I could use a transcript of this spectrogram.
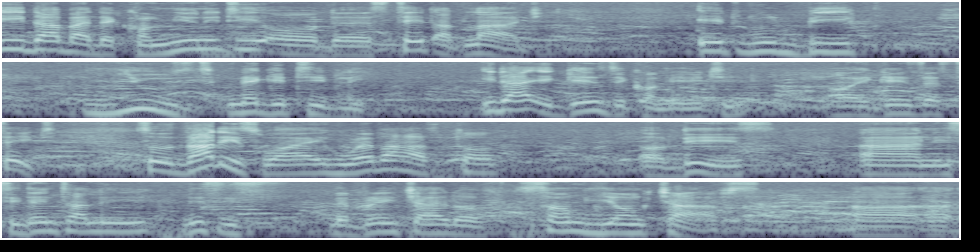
either by the community or the state at large, it will be used negatively, either against the community or against the state. So that is why whoever has thought of this, and incidentally, this is the brainchild of some young chaps, uh,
